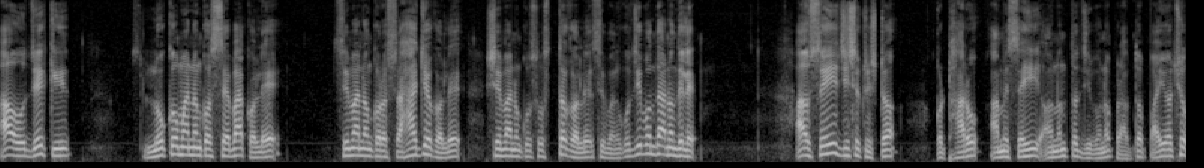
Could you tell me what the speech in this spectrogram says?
ଆଉ ଯିଏକି ଲୋକମାନଙ୍କ ସେବା କଲେ ସେମାନଙ୍କର ସାହାଯ୍ୟ କଲେ ସେମାନଙ୍କୁ ସୁସ୍ଥ କଲେ ସେମାନଙ୍କୁ ଜୀବନ ଦାନ ଦେଲେ। ଆଉ ସେହି ଯୀଶୁଖ୍ରୀଷ୍ଟଙ୍କ ଠାରୁ ଆମେ ସେହି ଅନନ୍ତ ଜୀବନ ପ୍ରାପ୍ତ ପାଇଅଛୁ।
